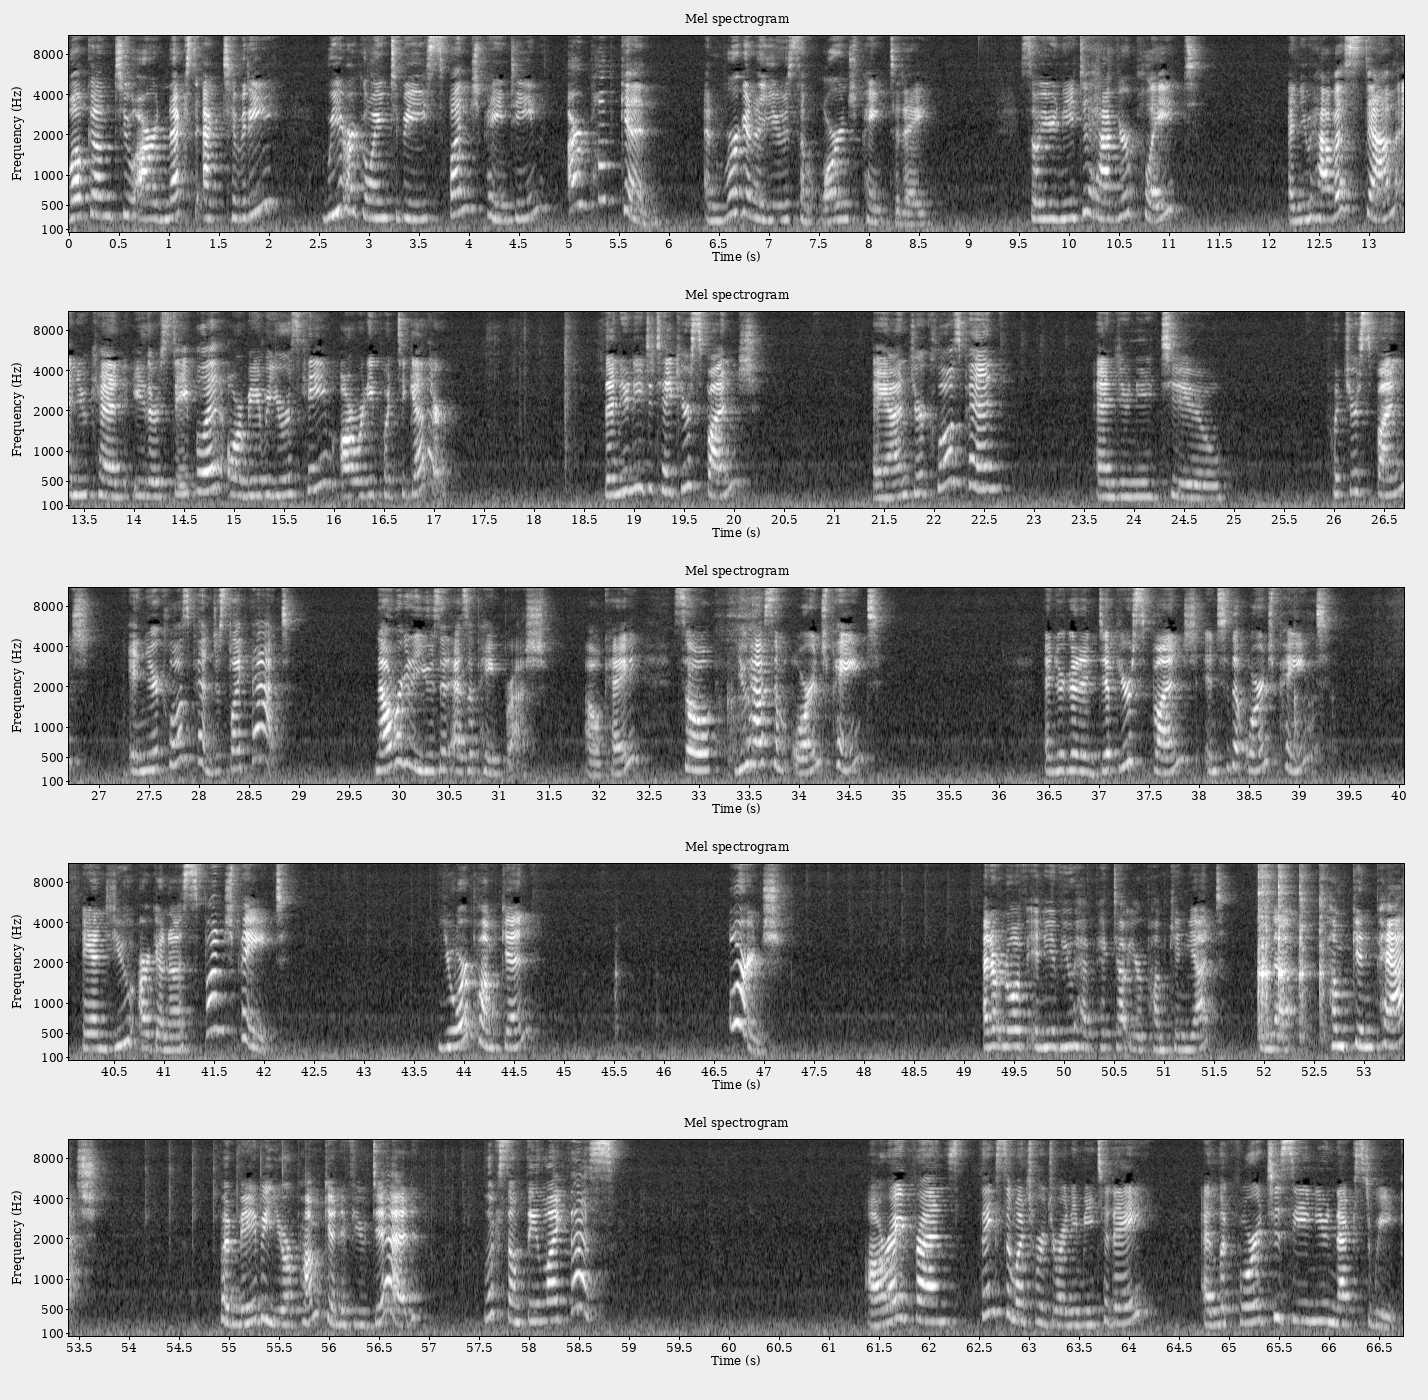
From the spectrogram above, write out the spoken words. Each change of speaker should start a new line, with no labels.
Welcome to our next activity. We are going to be sponge painting our pumpkin and we're going to use some orange paint today. So you need to have your plate and you have a stem and you can either staple it or maybe yours came already put together. Then you need to take your sponge and your clothespin and you need to put your sponge in your clothespin just like that. Now we're going to use it as a paintbrush. Okay, so you have some orange paint and you're going to dip your sponge into the orange paint and you are going to sponge paint your pumpkin orange. I don't know if any of you have picked out your pumpkin yet in the pumpkin patch, but maybe your pumpkin, if you did, looks something like this. All right, friends, thanks so much for joining me today and look forward to seeing you next week.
